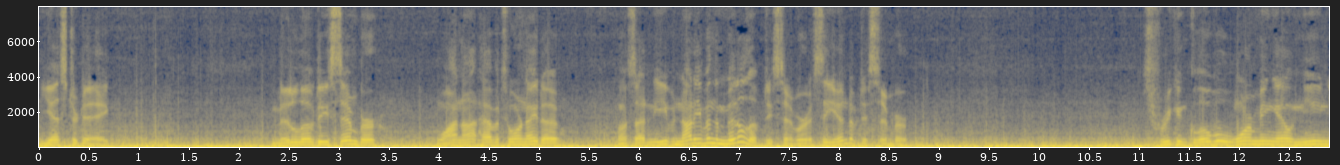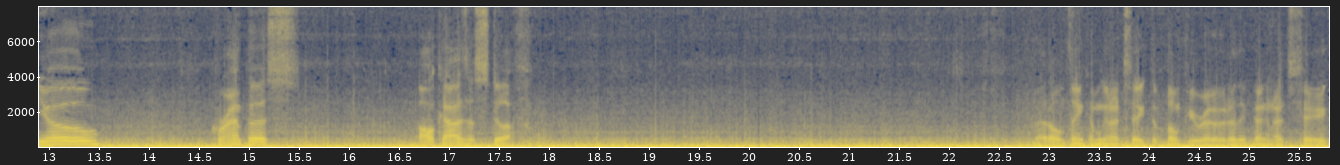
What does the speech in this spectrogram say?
yesterday. Middle of December. Why not have a tornado? Well, it's not even not even the middle of December. It's the end of December. It's freaking global warming, El Nino, Krampus, all kinds of stuff. I don't think I'm gonna take the bumpy road. I think I'm gonna take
